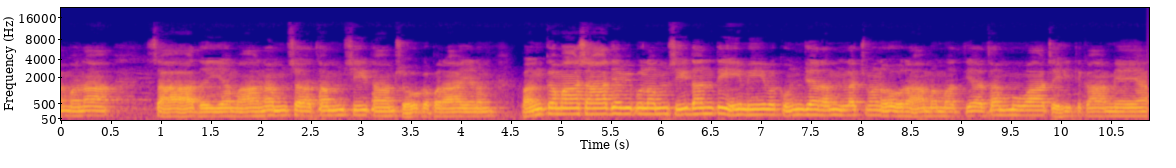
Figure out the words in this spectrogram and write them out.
मना साधयमानं सतं सीतां शोकपरायणं पङ्कमासाद्य विपुलं सीदन्तीमिव कुञ्जरं लक्ष्मणो राममत्यर्थम् उवाच हितकाम्यया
